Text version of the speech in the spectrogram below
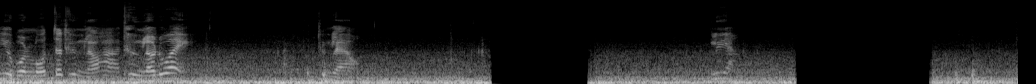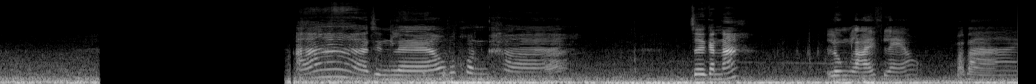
อยู่บนรถจะถึงแล้วค่ะ ถึงแล้วด้วย ถึงแล้ว จอกันนะ ลงไลฟ์แล้ว บ๊ายบาย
